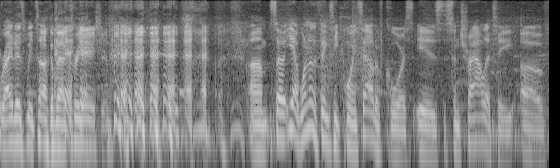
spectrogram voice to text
right. as we talk about creation. um, so yeah, one of the things he points out, of course, is the centrality of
